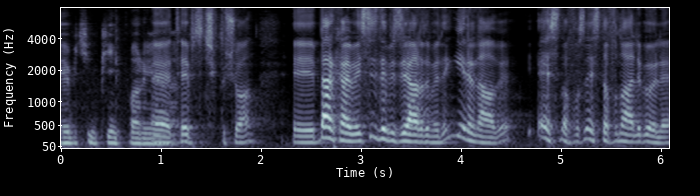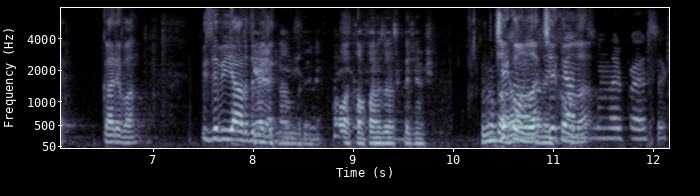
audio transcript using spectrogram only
ne biçim pink var ya. Evet hepsi çıktı şu an. Ee, Berkay Bey siz de bize yardım edin. Gelin abi. Esnafız. Esnafın hali böyle. Gariban. Bize bir yardım Gel edin. lan buraya. Ama kafanıza sıkacağım şimdi. Şunu da Çek al onu lan, çek onu Yalnız da. bunları koyarsak.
